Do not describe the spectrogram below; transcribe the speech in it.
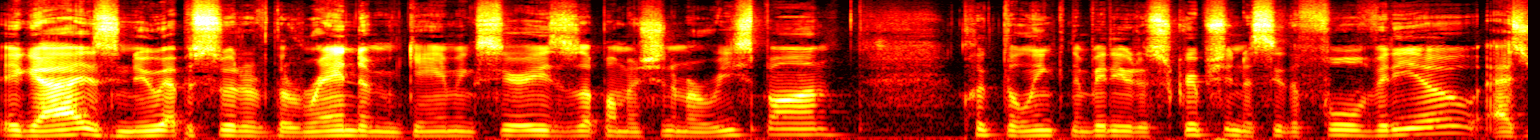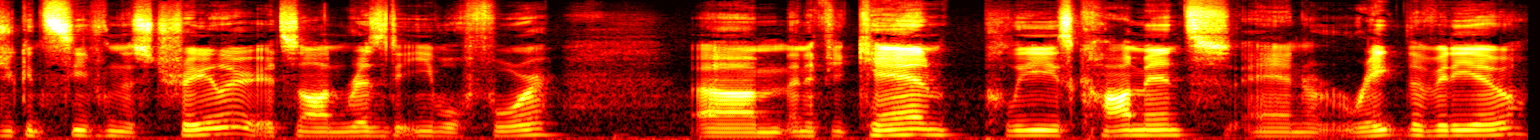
Hey guys, new episode of the Random Gaming Series is up on Machinima Respawn. Click the link in the video description to see the full video. As you can see from this trailer, it's on Resident Evil 4. Um, and if you can, please comment and rate the video.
